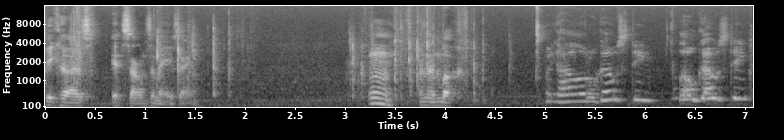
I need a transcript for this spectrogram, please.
because it sounds amazing. Mmm. And then look, we got a little ghosty. A little ghosty.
